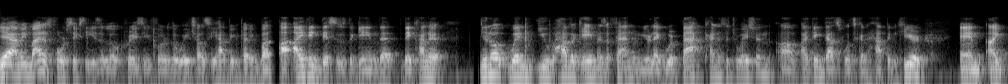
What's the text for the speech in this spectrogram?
Yeah, I mean, minus 460 is a little crazy for the way Chelsea have been playing, but I, I think this is the game that they kind of, you know, when you have a game as a fan, when you're like, we're back kind of situation, um, I think that's what's going to happen here. And I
